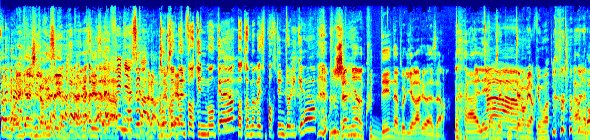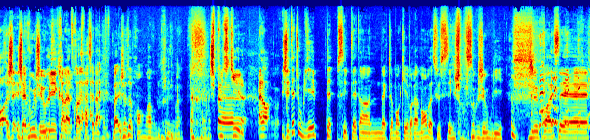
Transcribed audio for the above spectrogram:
Bon, les gars, j'ai pas bossé, j'ai pas bossé, celle-là. Feignasse, quoi. Alors, Contre bonne fortune, bon cœur. Contre mauvaise fortune, joli cœur. Jamais un coup de dé n'abolira le hasard. Allez. Putain, vous êtes tellement meilleur que moi. Ah, on a Bon, j- j'avoue, j'ai oublié d'écrire la phrase pour celle-là. Bah, je te prends, bravo. Je, voilà. Je suis plus style. Alors, j'ai peut-être oublié, peut-être c'est peut-être un acte manqué vraiment parce que c'est une chanson que j'ai oubliée. Je crois, c'est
